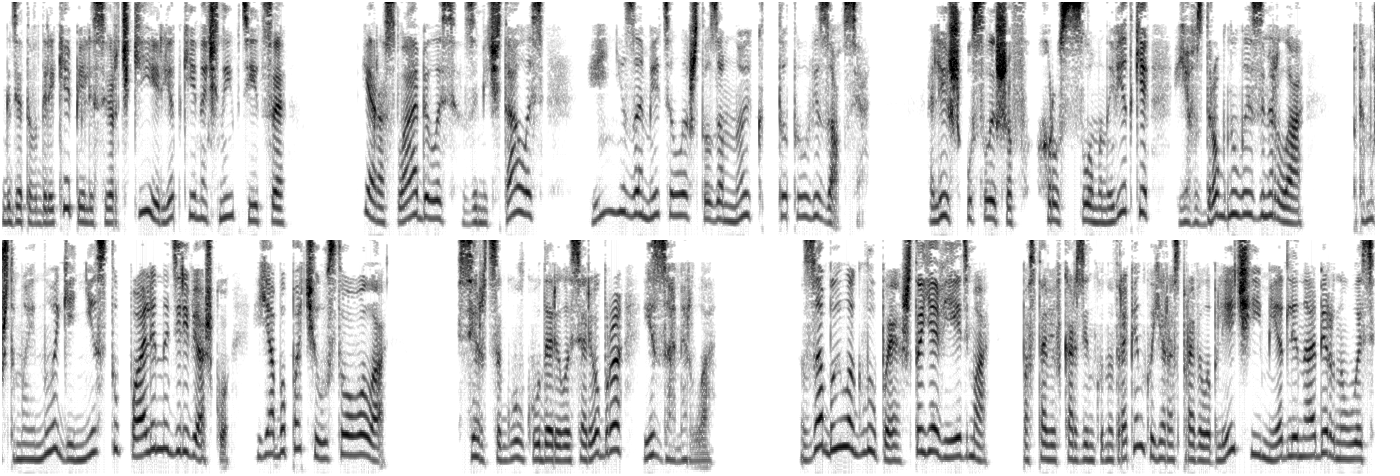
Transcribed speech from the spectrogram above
Где-то вдалеке пели сверчки и редкие ночные птицы. Я расслабилась, замечталась и не заметила, что за мной кто-то увязался. Лишь услышав хруст сломанной ветки, я вздрогнула и замерла, потому что мои ноги не ступали на деревяшку, я бы почувствовала. Сердце гулко ударилось о ребра и замерло. Забыла, глупая, что я ведьма. Поставив корзинку на тропинку, я расправила плечи и медленно обернулась,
